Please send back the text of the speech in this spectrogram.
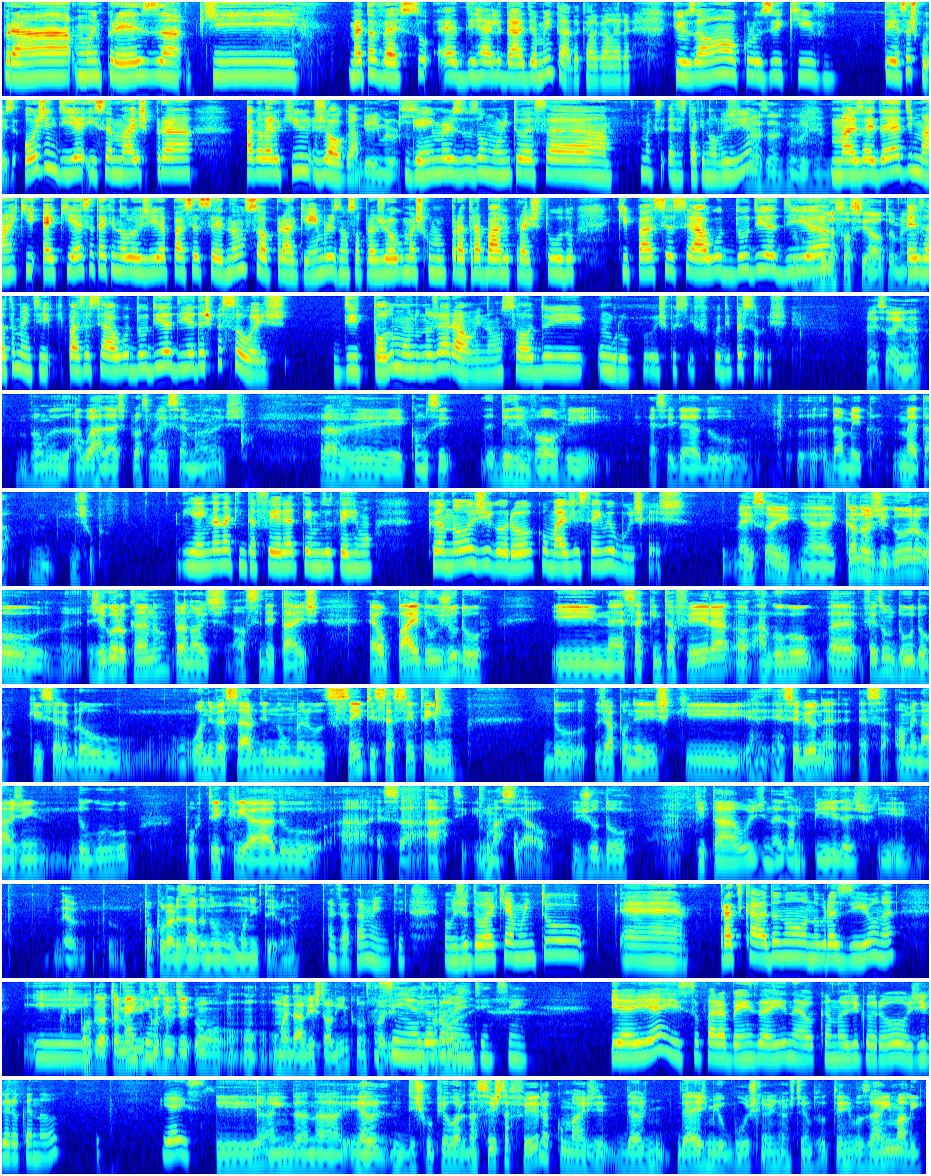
para uma empresa que metaverso é de realidade aumentada, aquela galera que usa óculos e que tem essas coisas. Hoje em dia isso é mais pra a galera que joga. Gamers. Gamers usam muito essa como é que essa tecnologia. Essa tecnologia. Mas a ideia de Mark é que essa tecnologia passe a ser não só para gamers, não só para jogo, mas como para trabalho, para estudo, que passe a ser algo do dia a dia. Vida social também. né? Exatamente, que passe a ser algo do dia a dia das pessoas, de todo mundo no geral, e não só de um grupo específico de pessoas. É isso aí, né? Vamos aguardar as próximas semanas para ver como se desenvolve essa ideia do da meta, meta, desculpa. E ainda na quinta-feira temos o termo Kano Jigoro com mais de 100 mil buscas. É isso aí. É, Kano Jigoro ou Jigoro Kano para nós ocidentais é o pai do judô. E nessa quinta-feira a Google é, fez um doodle que celebrou o- o aniversário de número 161 do japonês que re- recebeu né, essa homenagem do Google por ter criado a, essa arte marcial judô que está hoje nas Olimpíadas e é, popularizada no mundo inteiro, né? Exatamente. O judô aqui é muito é, praticado no, no Brasil, né? E Aqui em Portugal também, aqui- inclusive, um, um, um medalhista olímpico, não foi? Sim, um exatamente, bronze. sim. E aí é isso, parabéns aí, né? O Cano Jigoro, o Jigoro Cano. E é isso. E ainda na. E agora, desculpe, agora na sexta-feira, com mais de 10, 10 mil buscas, nós temos o termo Zayn Malik.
